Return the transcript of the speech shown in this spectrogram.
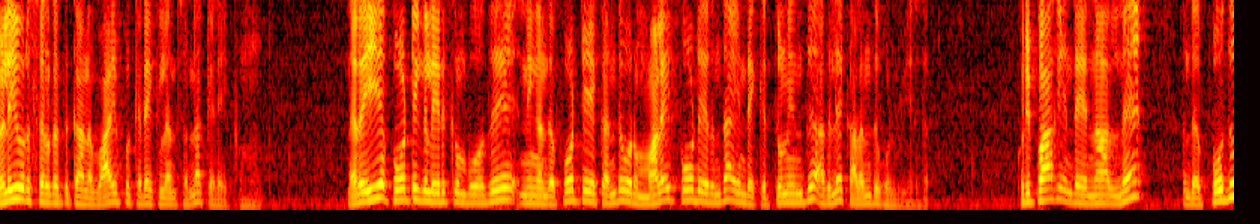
வெளியூர் செல்கிறதுக்கான வாய்ப்பு கிடைக்கலன்னு சொன்னால் கிடைக்கும். நிறைய போட்டிகள் இருக்கும்போது நீங்கள் அந்த போட்டியை கண்டு ஒரு மலைப்போடு இருந்தால் இன்றைக்கு துணிந்து அதில் கலந்து கொள்வீர்கள். குறிப்பாக இன்றைய நாளில் அந்த பொது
